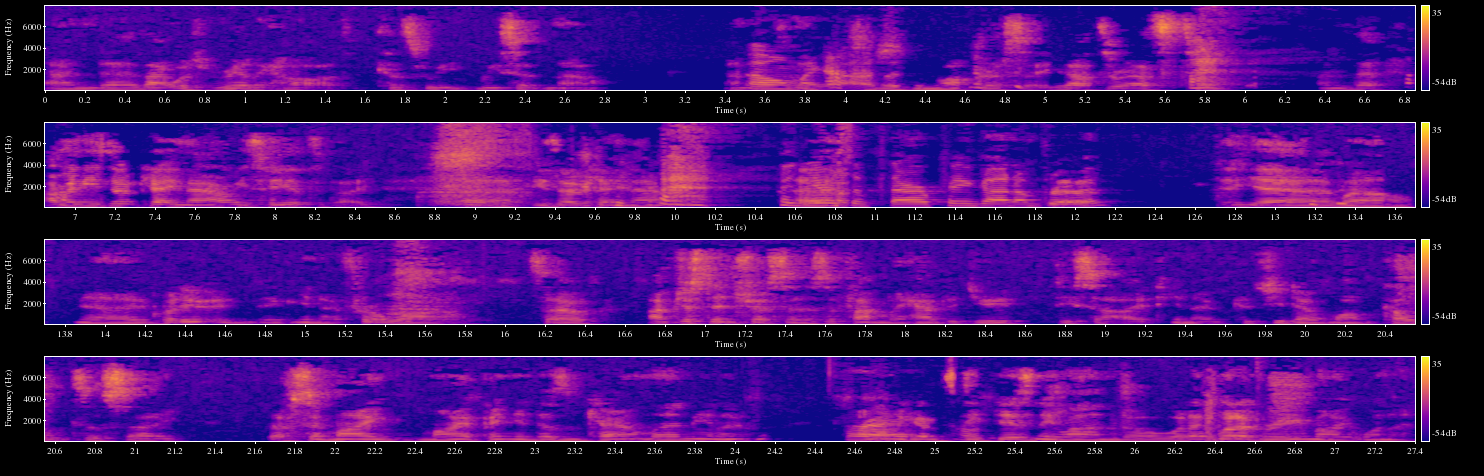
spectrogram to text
And uh, that was really hard because we, we said no. And oh my gosh. The democracy. that's, that's tough. And uh, I mean, he's okay now. He's here today. Uh, he's okay now. Years of therapy got him through it. Yeah, well, yeah, but it, you know, for a while. So I'm just interested as a family. How did you decide? You know, because you don't want Colton to say, oh, so my my opinion doesn't count then, you know. Right. I want to go and see Disneyland or whatever, whatever he might want to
